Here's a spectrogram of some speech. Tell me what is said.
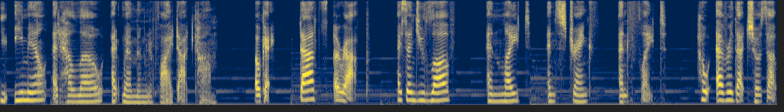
you email at hello at whenwomenfly.com. Okay, that's a wrap. I send you love and light and strength and flight, however that shows up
